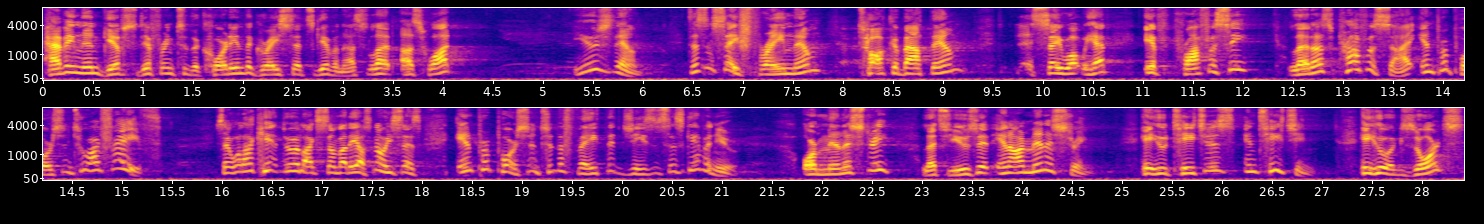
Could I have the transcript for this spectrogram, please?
Having then gifts differing to the according the grace that's given us, let us what? Use them. Doesn't say frame them, talk about them, say what we have. If prophecy, let us prophesy in proportion to our faith say, Well, I can't do it like somebody else. No, he says, in proportion to the faith that Jesus has given you. Or ministry, let's use it in our ministry. He who teaches in teaching, he who exhorts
